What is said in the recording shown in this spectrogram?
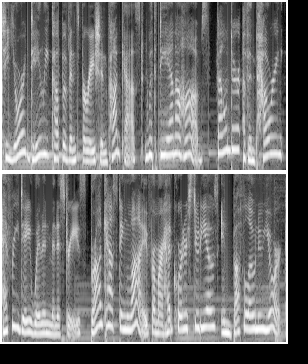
to your Daily Cup of Inspiration podcast with Deanna Hobbs, founder of Empowering Everyday Women Ministries, broadcasting live from our headquarters studios in Buffalo, New York.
